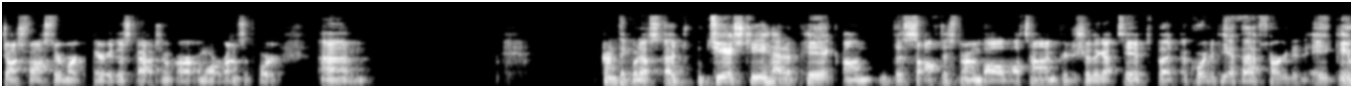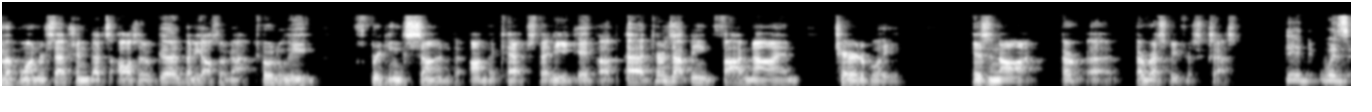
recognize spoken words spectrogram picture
Josh Foster, Mark Perry, those guys are, are more run support. Um, trying to think what else. Uh, THT had a pick on the softest thrown ball of all time. Pretty sure they got tipped, but according to PFF, targeted eight, gave up one reception. That's also good, but he also got totally freaking sunned on the catch that he gave up. Uh, turns out being five nine charitably is not a, a, a recipe for success. Did was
